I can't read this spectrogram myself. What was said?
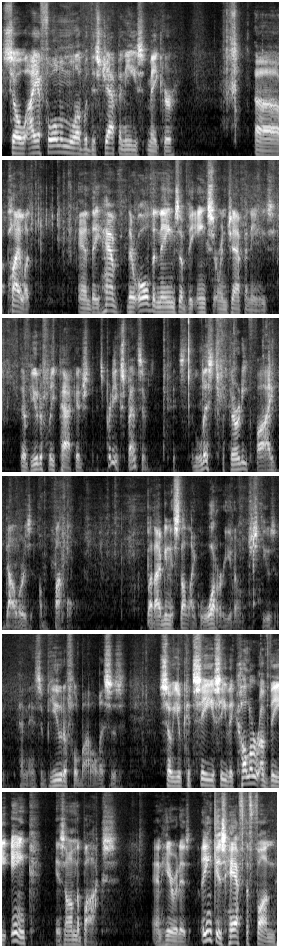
so I have fallen in love with this Japanese maker, uh, Pilot, and they have, they're all the names of the inks are in Japanese. They're beautifully packaged. It's pretty expensive. It's lists for $35 a bottle. But I mean, it's not like water. You don't just use it. And it's a beautiful bottle. This is, so you could see, you see the color of the ink is on the box. And here it is. Ink is half the fun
